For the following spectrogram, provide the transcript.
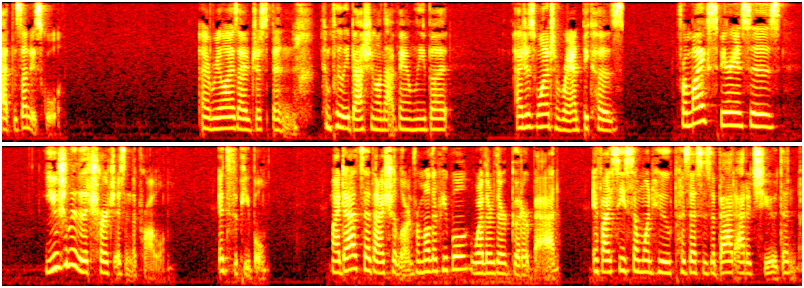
at the Sunday school. I realize I've just been completely bashing on that family, but I just wanted to rant because, from my experiences, usually the church isn't the problem, it's the people. My dad said that I should learn from other people, whether they're good or bad. If I see someone who possesses a bad attitude, then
